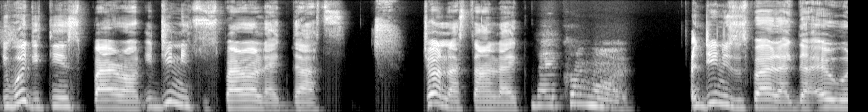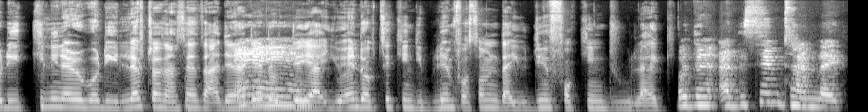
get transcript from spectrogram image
the way the thing spiraled, it didn't need to spiral like that. Do you understand? Like Like, come on. It didn't need to spiral like that. Everybody killing everybody left, right, and center. And then at the end of the day, Eh. you end up taking the blame for something that you didn't fucking do. Like But then at the same time, like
